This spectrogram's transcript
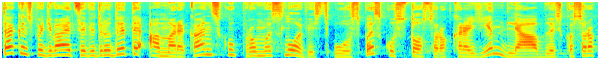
Так він сподівається відродити американську промисловість у списку 140 країн для близько 40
